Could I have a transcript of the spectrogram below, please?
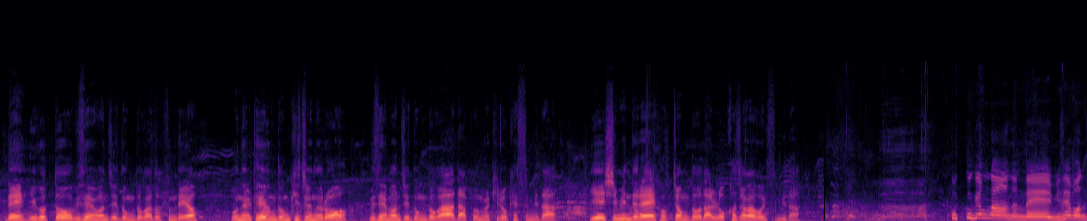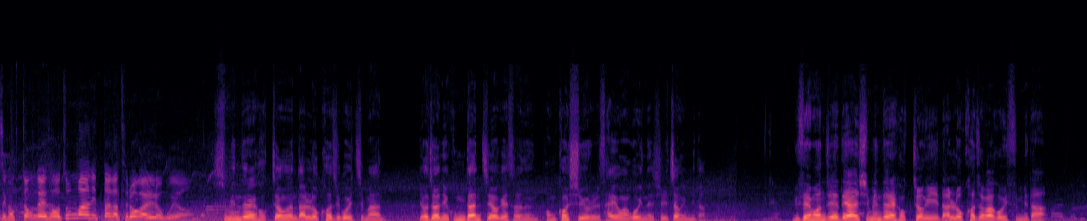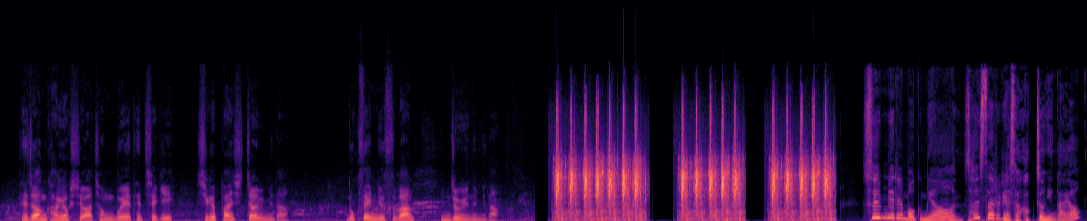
네, 이곳도 미세먼지 농도가 높은데요. 오늘 대흥동 기준으로 미세먼지 농도가 나쁨을 기록했습니다. 이에 시민들의 걱정도 날로 커져가고 있습니다. 꽃 구경 나왔는데 미세먼지 걱정돼서 좀만 있다가 들어가려고요. 시민들의 걱정은 날로 커지고 있지만 여전히 공단 지역에서는 벙커 시유를 사용하고 있는 실정입니다. 미세먼지에 대한 시민들의 걱정이 날로 커져가고 있습니다. 대전광역시와 정부의 대책이 시급한 시점입니다. 녹색 뉴스방 임종윤입니다. 수입미를 먹으면 설사를 해서 걱정인가요?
